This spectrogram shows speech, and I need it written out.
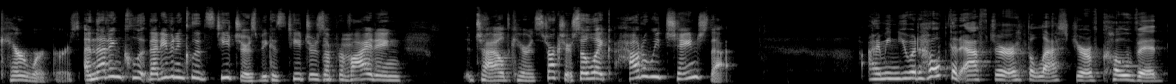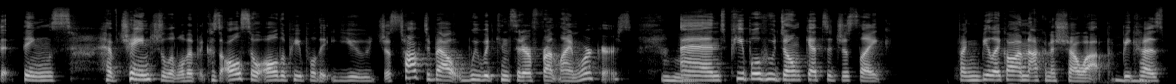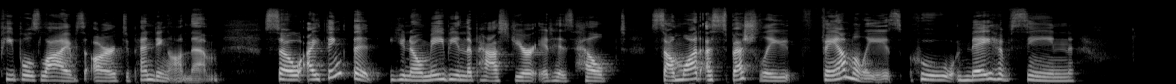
care workers? And that include that even includes teachers because teachers are Mhm. providing childcare and structure. So, like, how do we change that? I mean, you would hope that after the last year of COVID that things have changed a little bit because also all the people that you just talked about, we would consider frontline workers Mhm. and people who don't get to just like if I can be like, oh, I'm not going to show up Mhm. because people's lives are depending on them. So I think that, you know, maybe in the past year it has helped somewhat, especially families who may have seen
